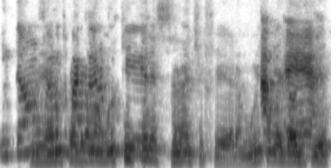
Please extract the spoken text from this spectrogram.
Então, foi muito um bacana muito porque... interessante, Fê, era muito ah, legal é... de ver.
